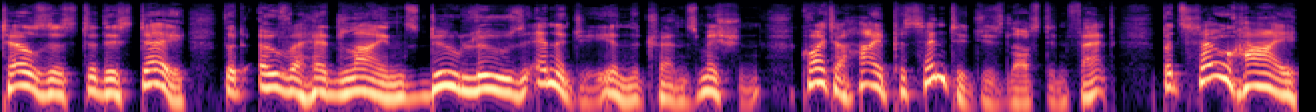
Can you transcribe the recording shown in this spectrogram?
tells us to this day that overhead lines do lose energy in the transmission. Quite a high percentage is lost, in fact, but so high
